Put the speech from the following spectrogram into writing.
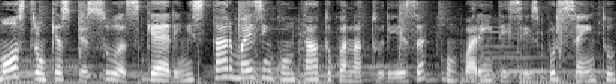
mostram que as pessoas querem estar mais em contato com a natureza, com 46%,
